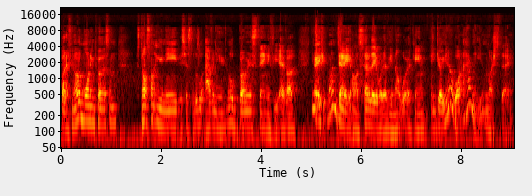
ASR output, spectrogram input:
But if you're not a morning person, it's not something you need. It's just a little avenue, a little bonus thing. If you ever, you know, if you, one day on a Saturday or whatever you're not working and you go, you know what, I haven't eaten much today.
